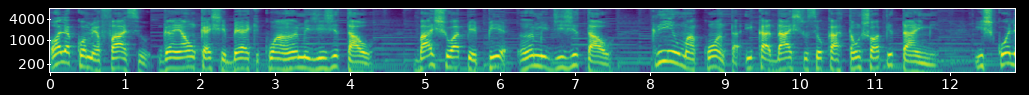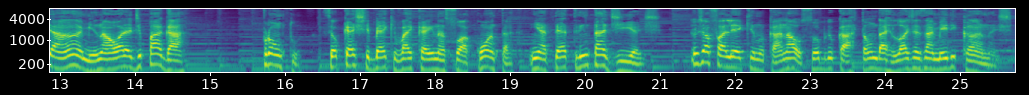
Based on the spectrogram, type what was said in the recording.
Olha como é fácil ganhar um cashback com a AME Digital. Baixe o app AME Digital. Crie uma conta e cadastre o seu cartão Shoptime. Escolha a AME na hora de pagar. Pronto! Seu cashback vai cair na sua conta em até 30 dias. Eu já falei aqui no canal sobre o cartão das lojas americanas,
